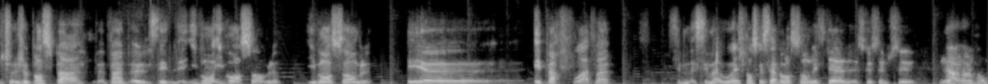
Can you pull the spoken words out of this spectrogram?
Je, je pense pas. Ils vont, ils vont ensemble. Ils vont ensemble. Et et parfois, enfin, c'est, ma... ouais, je pense que ça va ensemble. Est-ce, a- que c'est, c'est- Non, non, pour,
